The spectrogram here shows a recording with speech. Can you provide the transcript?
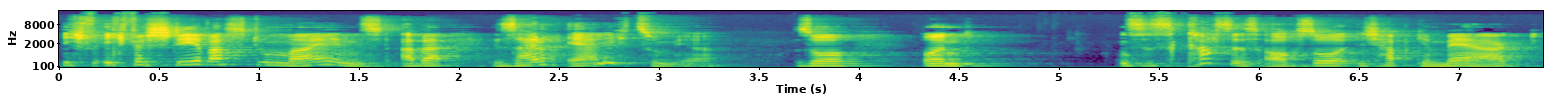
ich, ich verstehe, was du meinst, aber sei doch ehrlich zu mir. So, und es ist krass, ist auch so, ich habe gemerkt,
